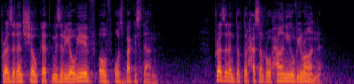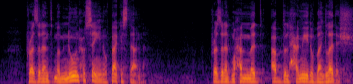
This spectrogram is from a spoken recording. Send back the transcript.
President Shavkat Mirziyoyev of Uzbekistan, President Dr. Hassan Rouhani of Iran, President Mamnoon Hussein of Pakistan, President Mohammed Abdul Hamid of Bangladesh,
